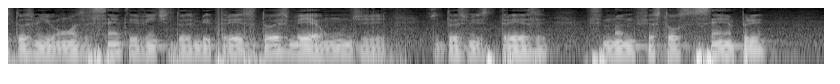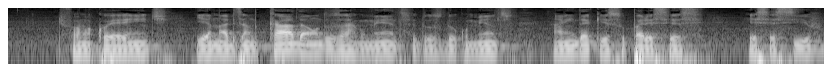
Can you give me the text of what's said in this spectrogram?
de 2011, 120 de 2013, 261 de, de 2013, se manifestou sempre de forma coerente e analisando cada um dos argumentos e dos documentos, ainda que isso parecesse excessivo,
